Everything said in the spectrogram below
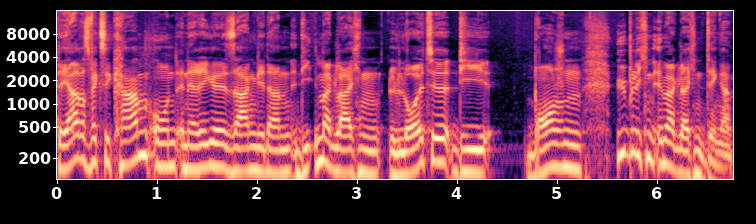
der Jahreswechsel kam und in der Regel sagen dir dann die immer gleichen Leute, die branchenüblichen immer gleichen Dinge.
